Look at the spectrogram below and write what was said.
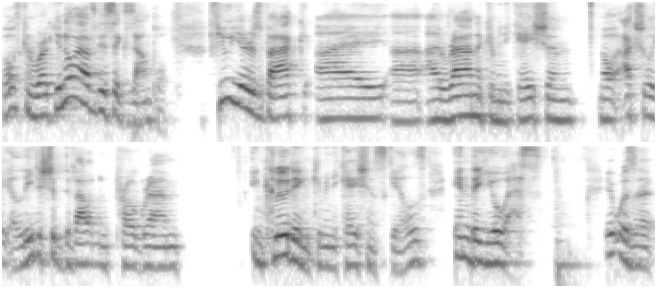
Both can work. You know, I have this example. A few years back, I uh, I ran a communication, no, actually a leadership development program, including communication skills in the U.S. It was a,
